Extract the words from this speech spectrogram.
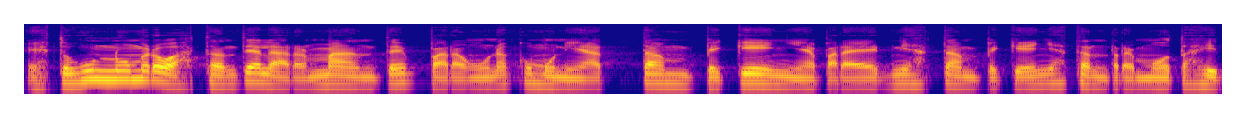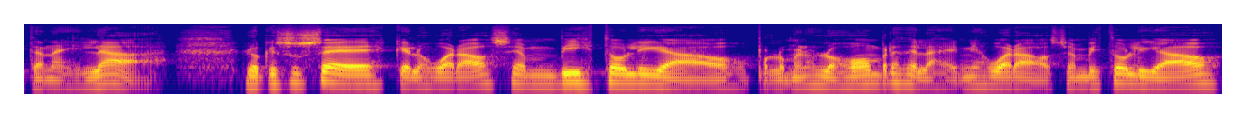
Esto es un número bastante alarmante para una comunidad tan pequeña, para etnias tan pequeñas, tan remotas y tan aisladas. Lo que sucede es que los guaraos se han visto obligados, o por lo menos los hombres de las etnias guaraos, se han visto obligados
